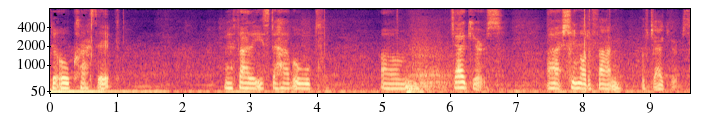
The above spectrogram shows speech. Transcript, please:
the old classic. My father used to have old um, Jaguars. I'm actually not a fan of Jaguars.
